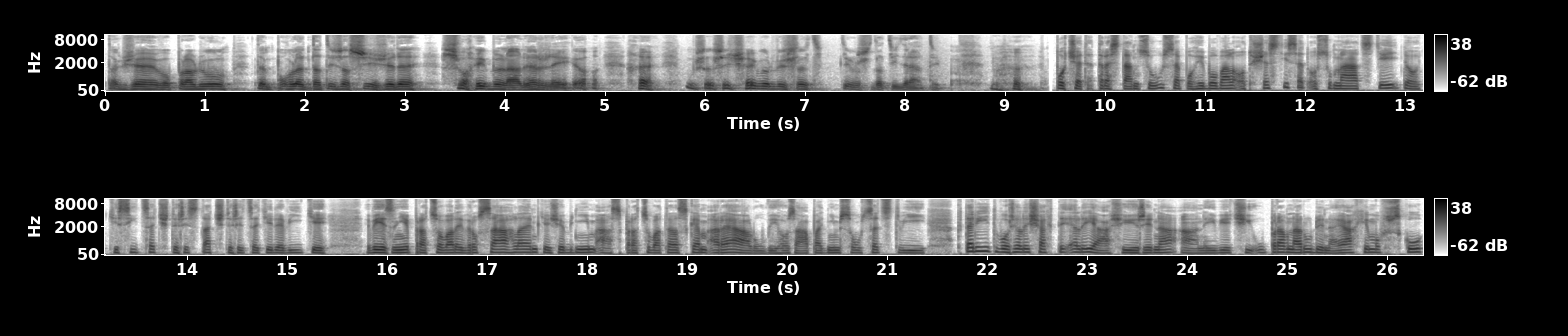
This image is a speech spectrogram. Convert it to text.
takže opravdu ten pohled na ty zasněžené svahy byl nádherný. Jo. Musel si člověk odmyslet ty ostatní dráty. Počet trestanců se pohyboval od 618 do 1449. Vězni pracovali v rozsáhlém těžebním a zpracovatelském areálu v jeho západním sousedství, který tvořili šachty Eliáš Jiřina a největší úpravna rudy na Jáchymovsku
